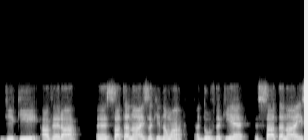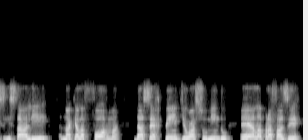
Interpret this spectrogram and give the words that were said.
de que haverá é, Satanás, aqui não há dúvida que é Satanás está ali naquela forma da serpente ou assumindo ela para fazer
